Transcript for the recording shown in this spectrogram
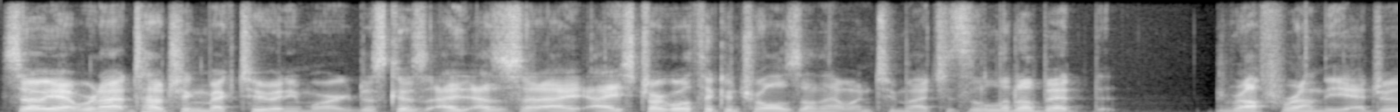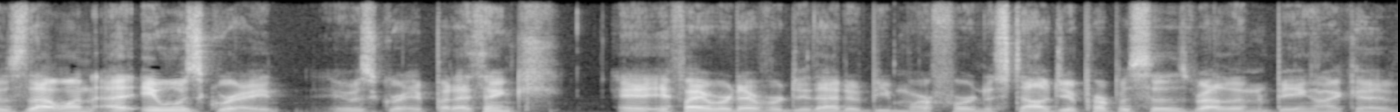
So yeah, we're not touching Mech 2 anymore, just because, as I said, I, I struggle with the controls on that one too much. It's a little bit rough around the edges. That one, it was great, it was great, but I think if I were to ever do that, it would be more for nostalgia purposes rather than being like a,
